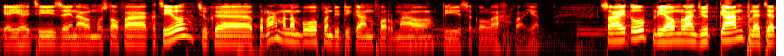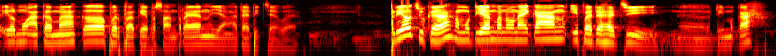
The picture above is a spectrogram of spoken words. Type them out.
Kiai Haji Zainal Mustafa kecil juga pernah menempuh pendidikan formal di sekolah rakyat. Setelah itu beliau melanjutkan belajar ilmu agama ke berbagai pesantren yang ada di Jawa. Beliau juga kemudian menunaikan ibadah haji di Mekah.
